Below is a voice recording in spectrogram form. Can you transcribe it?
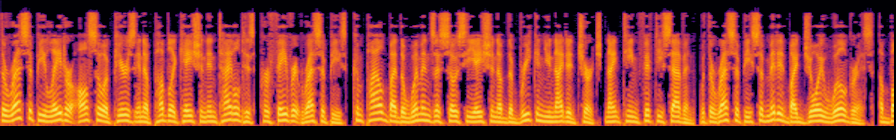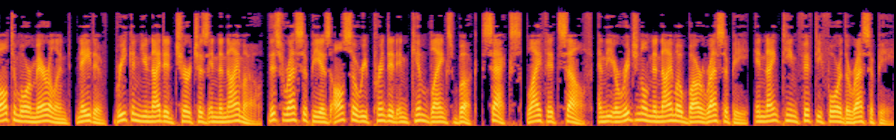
The recipe later also appears in a publication entitled His, Her Favorite Recipes, compiled by the Women's Association of the Brechin United Church 1957, with the recipe submitted by Joy Wilgris, a Baltimore, Maryland, native. Brechin United Church is in Nanaimo. This recipe is also reprinted in Kim Blank's book, Sex, Life Itself, and the original Nanaimo bar recipe. In 1954 the recipe,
